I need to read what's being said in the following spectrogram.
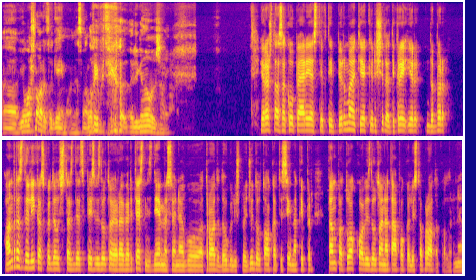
Uh, jau aš noriu to game, nes man labai patiko originalus, žinai. Ir aš tą sakau, perėjęs tiek tai pirmą, tiek ir šitą. Tikrai ir dabar antras dalykas, kodėl šitas Dead Space vis dėlto yra vertesnis dėmesio negu atrodė daugeliu iš pradžių, dėl to, kad jisai, na, kaip ir tampa tuo, ko vis dėlto netapo Kalisto protokol, ar ne?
